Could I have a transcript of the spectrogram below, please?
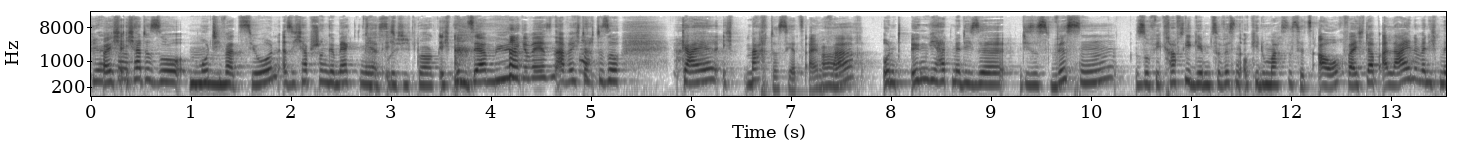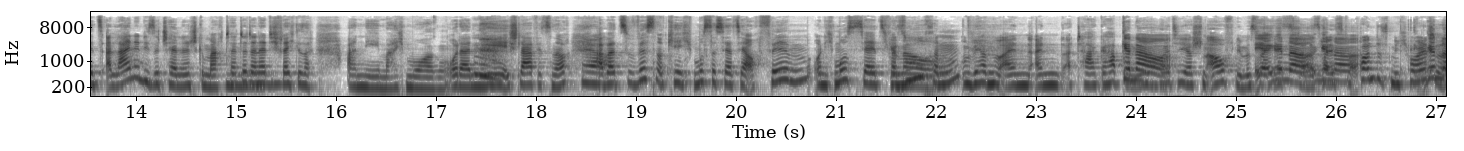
Ja, weil ich, ich hatte so Motivation. Also ich habe schon gemerkt, mir, ich, ich bin sehr müde gewesen, aber ich dachte so, geil, ich mache das jetzt einfach. Ah. Und irgendwie hat mir diese, dieses Wissen so viel Kraft gegeben zu wissen, okay, du machst das jetzt auch. Weil ich glaube, alleine, wenn ich mir jetzt alleine diese Challenge gemacht hätte, dann hätte ich vielleicht gesagt, ah nee, mache ich morgen. Oder nee, ich schlafe jetzt noch. Ja. Aber zu wissen, okay, ich muss das jetzt ja auch filmen und ich muss es ja jetzt Genau. versuchen. Und wir haben nur einen, einen Tag gehabt, Genau. wir heute ja schon aufnehmen. Es Ja, war genau, gestern. Das genau. heißt, du konntest nicht heute. Genau.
